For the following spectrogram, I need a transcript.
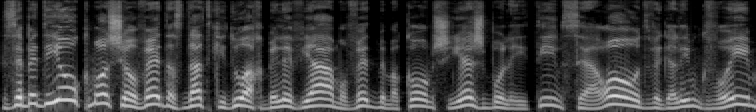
זה בדיוק כמו שעובד אסדת קידוח בלב ים עובד במקום שיש בו לעתים סערות וגלים גבוהים,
